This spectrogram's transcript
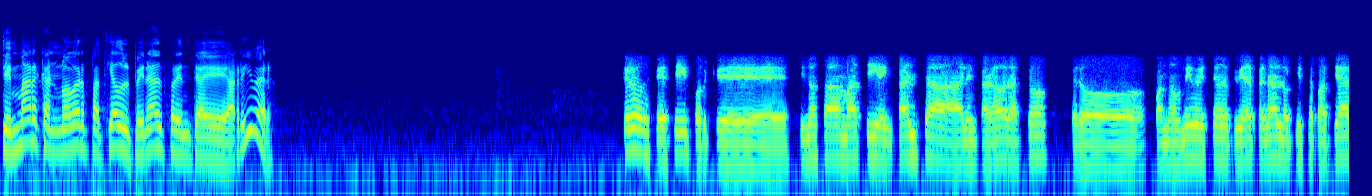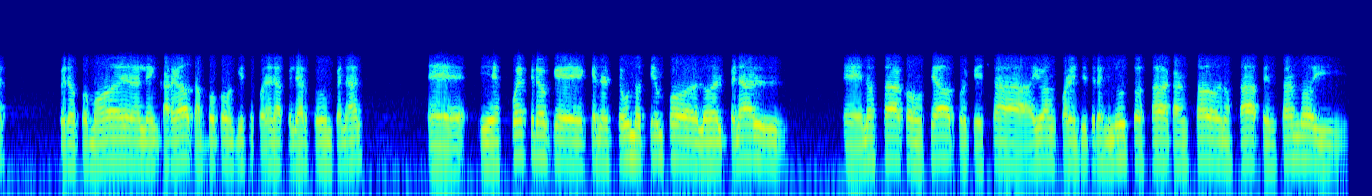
te marcan no haber pateado el penal frente a, a River? Creo que sí, porque si no estaba Mati en cancha, el encargado era yo, pero cuando a mí me hicieron el primer penal lo quise patear, pero como era el encargado tampoco me quise poner a pelear por un penal. Eh, y después creo que, que en el segundo tiempo lo del penal eh, no estaba confiado porque ya iban 43 minutos, estaba cansado, no estaba pensando y,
